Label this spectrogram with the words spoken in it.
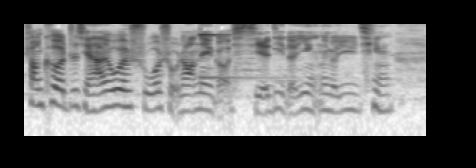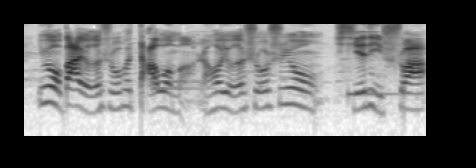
上课之前，他就会数我手上那个鞋底的印，那个淤青。因为我爸有的时候会打我嘛，然后有的时候是用鞋底刷，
